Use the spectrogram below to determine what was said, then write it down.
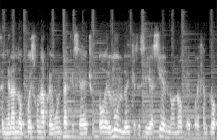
señalando pues una pregunta que se ha hecho todo el mundo y que se sigue haciendo, ¿no? Que por ejemplo,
